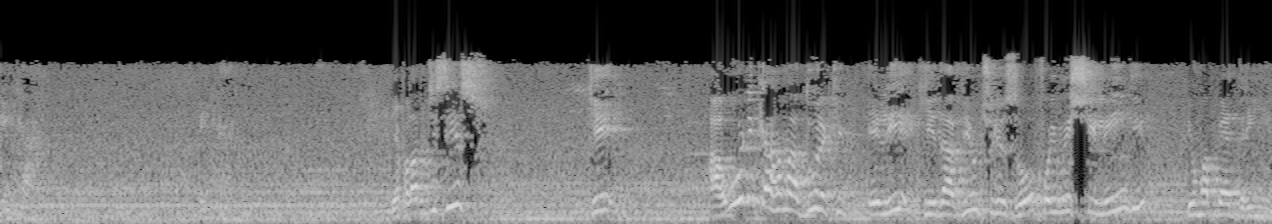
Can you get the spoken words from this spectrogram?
Encara. Encara. E a palavra diz isso. Que a única armadura que, ele, que Davi utilizou foi um estilingue e uma pedrinha.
